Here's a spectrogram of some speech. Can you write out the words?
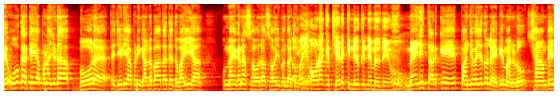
ਤੇ ਉਹ ਕਰਕੇ ਆਪਣਾ ਜਿਹੜਾ ਬੋਲ ਹੈ ਤੇ ਜਿਹੜੀ ਆਪਣੀ ਗੱਲਬਾਤ ਹੈ ਤੇ ਦਵਾਈ ਆ ਉਹ ਮੈਂ ਕਹਿੰਦਾ 100 ਦਾ 100 ਹੀ ਬੰਦਾ ਠੀਕ ਬਾਬਾ ਜੀ ਆਉਣਾ ਕਿੱਥੇ ਹੈ ਤੇ ਕਿੰਨੇ ਤੋਂ ਕਿੰਨੇ ਮਿਲਦੇ ਹੋ? ਮੈਂ ਜੀ ਤੜਕੇ 5 ਵਜੇ ਤੋਂ ਲੈ ਕੇ ਮੰਨ ਲਓ ਸ਼ਾਮ ਦੇ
